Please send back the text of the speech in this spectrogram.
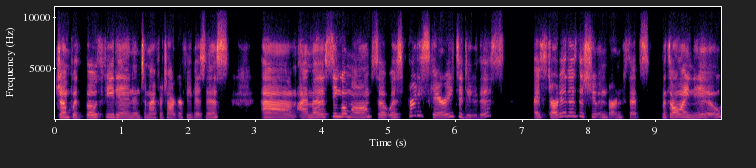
jump with both feet in into my photography business. Um, I'm a single mom, so it was pretty scary to do this. I started as the shoot and burn because that's that's all I knew.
